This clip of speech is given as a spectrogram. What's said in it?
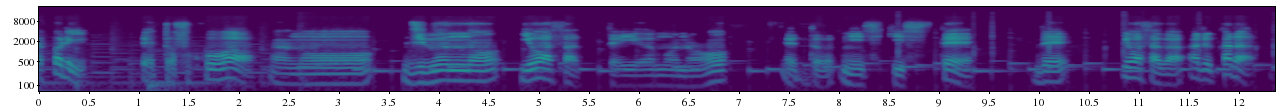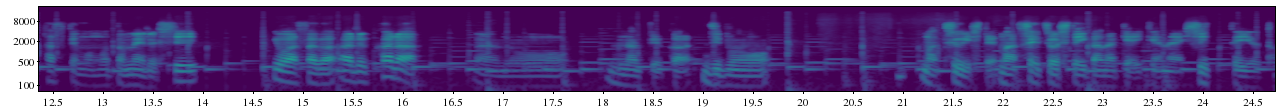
やっぱり、えっと、そこはあの、自分の弱さっていうものを、えっと、認識してで弱さがあるから助けも求めるし弱さがあるからあのなていうか自分を、まあ、注意して、まあ、成長していかなきゃいけないしっていうと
